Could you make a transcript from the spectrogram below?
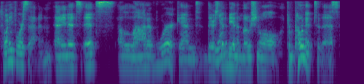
24 7 i mean it's it's a lot of work and there's going to be an emotional component to this.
